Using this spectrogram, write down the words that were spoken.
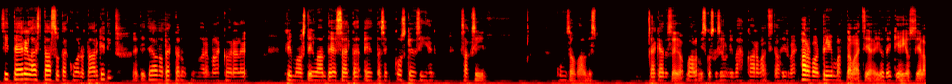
Sitten erilaiset tassu- tai kuonotargetit. Et itse olen opettanut nuoremmalle koiralle trimmaustilanteessa, että, että se koskee siihen saksiin, kun se on valmis. Tämä käytös ei ole valmis, koska silloin on niin vähän karvaa, että sitä on hirveän harvoin trimmattava, että siellä jotenkin ei ole siellä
